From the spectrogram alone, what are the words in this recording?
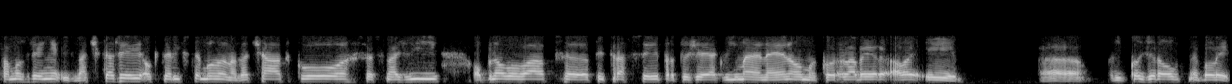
samozřejmě i značkaři, o kterých jste mluvil na začátku, se snaží obnovovat eh, ty trasy, protože, jak víme, nejenom koronavir, ale i líkožrout neboli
